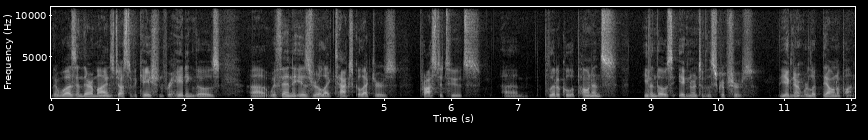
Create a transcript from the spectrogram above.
There was in their minds justification for hating those uh, within Israel, like tax collectors, prostitutes, um, political opponents, even those ignorant of the scriptures. The ignorant were looked down upon.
